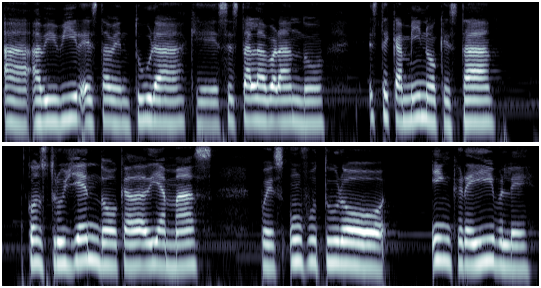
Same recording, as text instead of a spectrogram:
a, a, vivir esta aventura que se está labrando, este camino que está construyendo cada día más, pues un futuro increíble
